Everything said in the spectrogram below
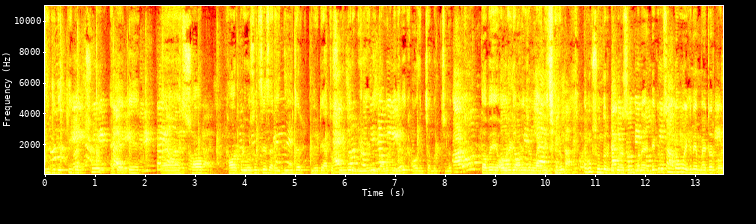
এই যে দেখতেই পাচ্ছ, একে একে সব খাওয়ার পরিবেশন শেষ, আর এই দিদিটার প্লেটে এত সুন্দর বিরিয়ানি আমার নিজেকে খাওয়ার ইচ্ছা করছিল। তবে অলরেডি অনেকজন লাইনে ছিল। খুব সুন্দর ডেকোরেশন মানে ডেকোরেশনটাও এখানে ম্যাটার করে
